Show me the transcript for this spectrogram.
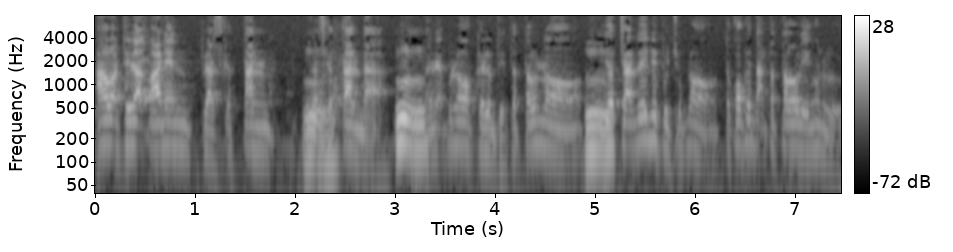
Awak dhewe panen beras ketan, beras Hmm. ketan ta. Hmm. Nek peno gelem ditetelno, Hmm. ya jane ini bojokno, tekoke tak teteli ngono lho.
